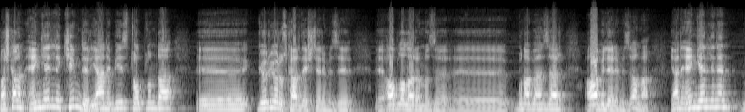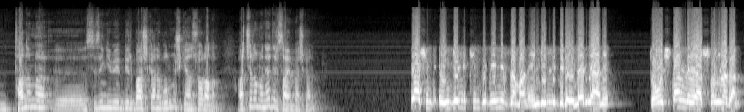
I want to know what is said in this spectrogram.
Başkanım engelli kimdir? Yani biz toplumda e, görüyoruz kardeşlerimizi, e, ablalarımızı, e, buna benzer abilerimizi ama yani engellinin tanımı e, sizin gibi bir başkanı bulmuşken soralım. Açılımı nedir Sayın Başkanım? Ya şimdi engelli kim dediğimiz zaman engelli bireyler yani doğuştan veya sonradan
